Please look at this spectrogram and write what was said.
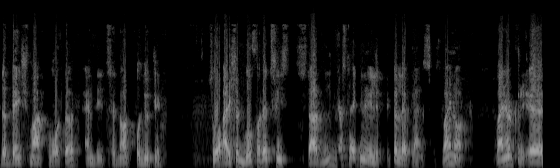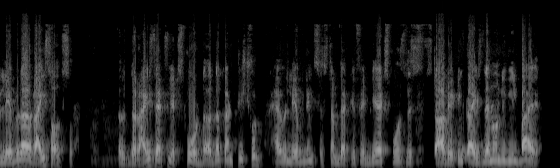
the benchmark water and it's not polluted. So I should go for a three star, just like in electrical appliances. Why not? Why not uh, label our rice also? Uh, the rice that we export, the other countries should have a labeling system that if India exports this star rating rice, then only we'll buy it.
